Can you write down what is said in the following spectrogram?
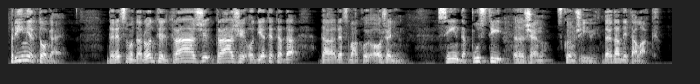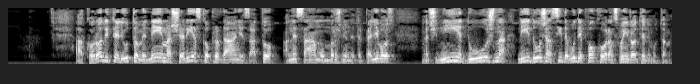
Primjer toga je da recimo da roditelj traži, traži od djeteta da, da recimo ako je oženjen sin da pusti e, ženu s kojom živi da joj dadne talak ako roditelj u tome nema šerijasko opravdanje za to, a ne samo mržnju, netrpeljivost, znači nije dužna, nije dužan si da bude pokoran svojim roditeljima u tome.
